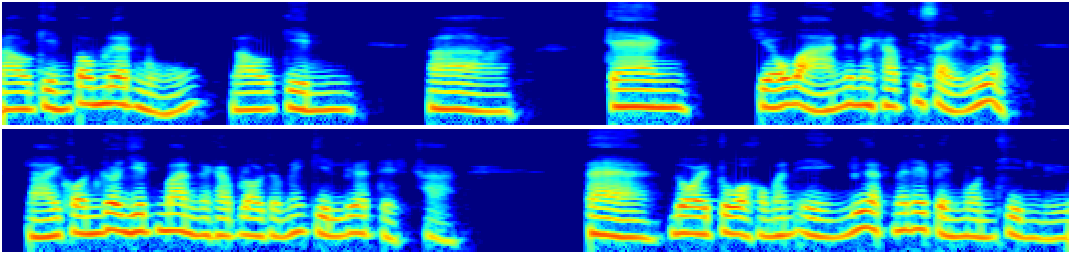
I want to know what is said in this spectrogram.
เรากินต้มเลือดหมู เรากินแกงเขียวหวานใช่ไหมครับที่ใส่เลือด หลายคนก็ยึดมั่นนะครับ เราจะไม่กินเลือดเด็ดขาด แต่โดยตัวของมันเองเลือดไม่ได้เป็นมลทินหรือ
